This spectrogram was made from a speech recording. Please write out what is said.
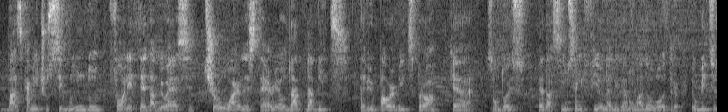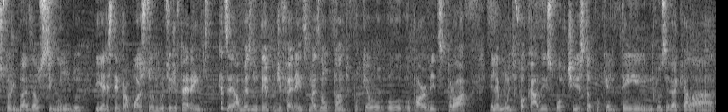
basicamente o segundo fone TWS True Wireless Stereo da, da Beats. Teve o Power Beats Pro, que é, são dois pedacinhos sem fio, né, ligando um lado ao outro. E o Beats Studio Buds é o segundo. E eles têm propósitos muito diferentes. Quer dizer, ao mesmo tempo diferentes, mas não tanto, porque o, o, o Power Beats Pro ele é muito focado em esportista, porque ele tem, inclusive, aquela.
